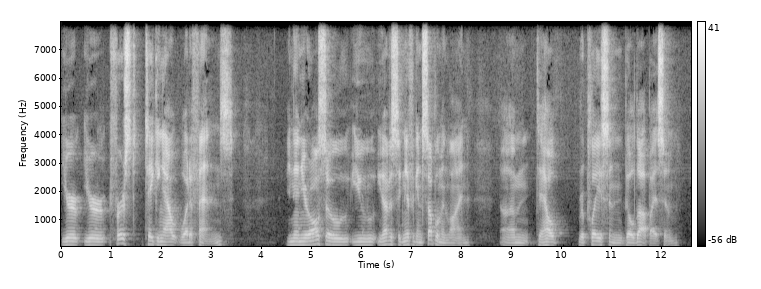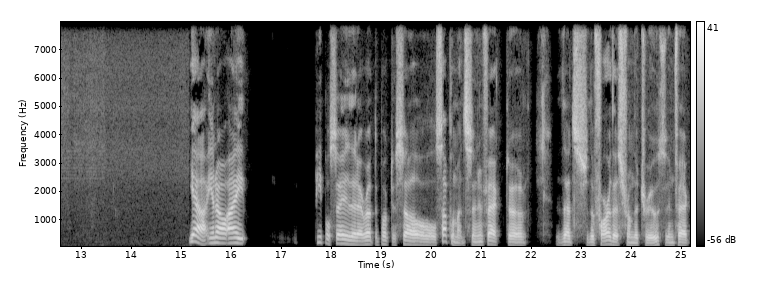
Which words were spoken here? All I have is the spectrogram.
you're you're first taking out what offends and then you're also you you have a significant supplement line um, to help replace and build up. I assume. Yeah, you know, I people say that I wrote the book to sell supplements, and in fact, uh, that's the farthest from the truth. In fact,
